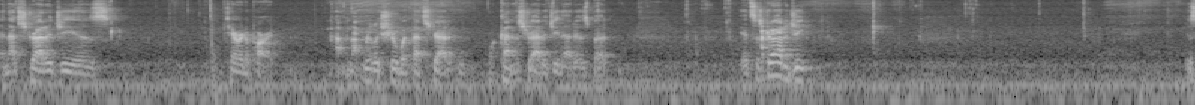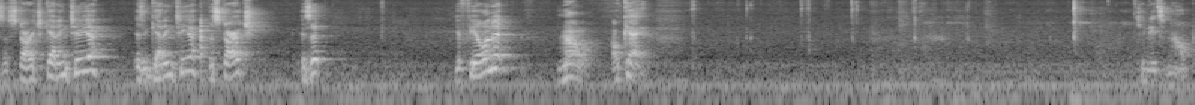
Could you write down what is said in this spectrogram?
and that strategy is tear it apart. I'm not really sure what that strategy, what kind of strategy that is, but it's a strategy. Is the starch getting to you? Is it getting to you? The starch? Is it? You feeling it? No. Okay. Do you need some help?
